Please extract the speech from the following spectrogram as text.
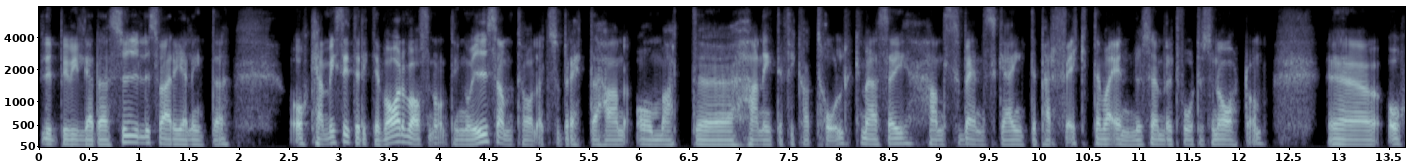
bli beviljad asyl i Sverige eller inte. Och han visste inte riktigt vad det var för någonting och i samtalet så berättade han om att uh, han inte fick ha tolk med sig. Hans svenska är inte perfekt, den var ännu sämre 2018. Uh, och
